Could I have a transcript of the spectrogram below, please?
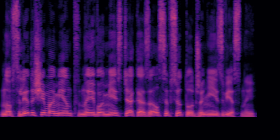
Но в следующий момент на его месте оказался все тот же неизвестный.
